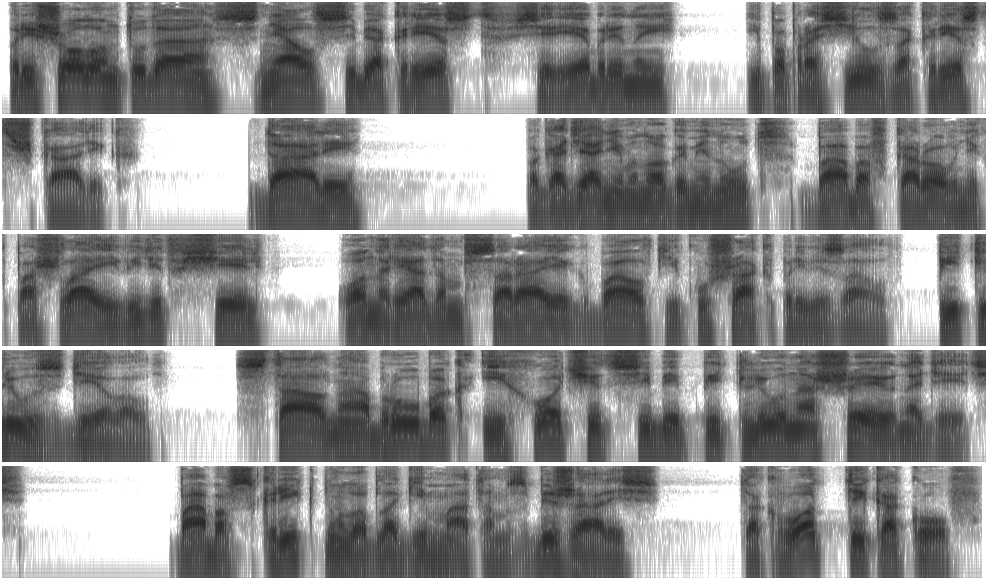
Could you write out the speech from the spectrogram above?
Пришел он туда, снял с себя крест, серебряный, и попросил за крест шкалик. Дали. Погодя немного минут, баба в коровник пошла и видит в щель. Он рядом в сарае к балке кушак привязал, петлю сделал. Стал на обрубок и хочет себе петлю на шею надеть. Баба вскрикнула благим матом, сбежались. «Так вот ты каков!»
